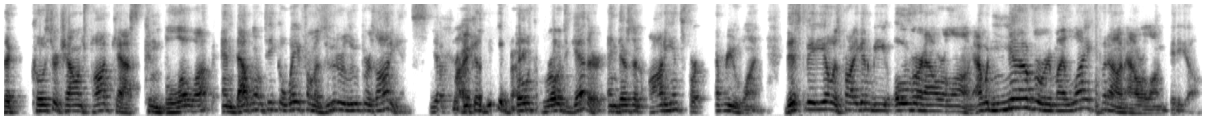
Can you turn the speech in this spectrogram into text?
the Coaster Challenge podcast can blow up and that won't take away from a Zooder Loopers audience. Yep. Right. Because we could Right. both grow together and there's an audience for everyone. This video is probably going to be over an hour long. I would never in my life put out an hour long video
